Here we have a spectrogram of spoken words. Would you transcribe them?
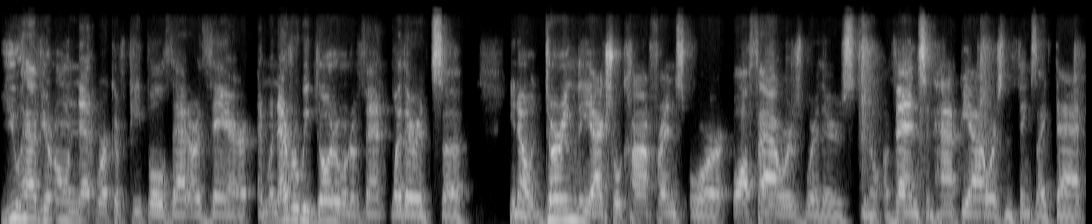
you have your own network of people that are there, and whenever we go to an event, whether it's a you know, during the actual conference or off hours where there's, you know, events and happy hours and things like that,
